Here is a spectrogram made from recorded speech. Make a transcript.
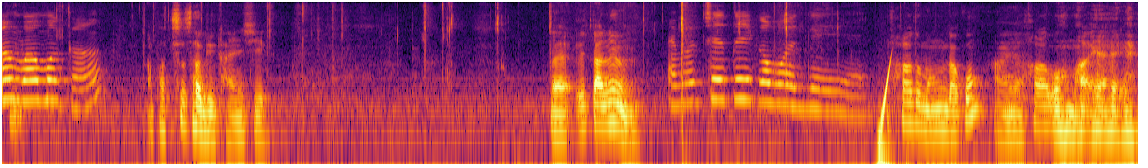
아빠 뭐 먹어? 아빠 추석이 간식. 네, 일단은 아빠 이거 뭐지? 하나도 먹는다고? 아니야, 하나 먹으면 아야 해.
